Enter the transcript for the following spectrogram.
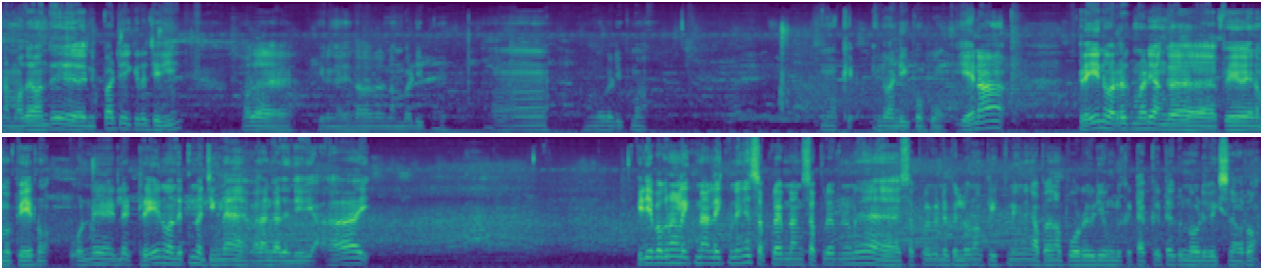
நம்ம முத வந்து நிப்பாட்டி வைக்கிறது சரி. முத இருங்க ஏதாவது நம்ம அடிப்போம். நூறு அடிப்போமா? ஓகே. இந்த வண்டிக்கு போவோம் ஏன்னா ட்ரெயின் வர்றதுக்கு முன்னாடி அங்கே பே நம்ம போயிடணும் ஒன்று இல்லை ட்ரெயின் வந்துட்டுன்னு வச்சிங்களேன் விளங்காத இந்த ஏரியா ஆய். வீடியோ பார்க்குறோம் லைக் லைக் பண்ணுங்கள் சப்ஸ்கிரைப் நாங்கள் சப்ஸ்கிரைப் பண்ணுங்க. சப்ஸ்கிரைப் பண்ணி பெல்லோரும் கிளிக் பண்ணுங்க அப்போ தான் நான் போடுற வீடியோ உங்களுக்கு டக்கு டக்கு நோட்டிஃபிகேஷன் வரும்.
